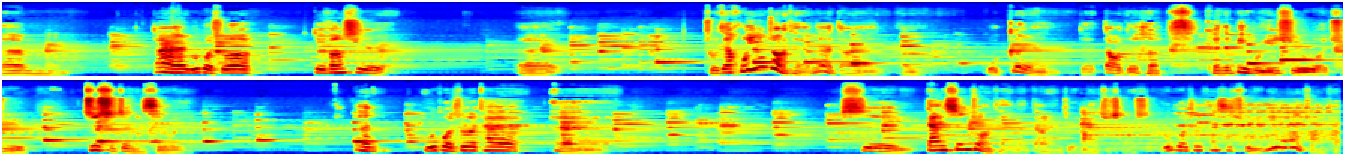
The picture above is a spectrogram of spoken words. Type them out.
嗯，当然，如果说对方是呃处在婚姻状态，那当然，嗯，我个人的道德可能并不允许我去支持这种行为。那如果说他呃是单身状态，那当然就应该去尝试。如果说他是处于恋爱状态，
